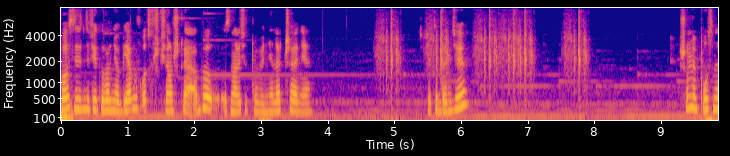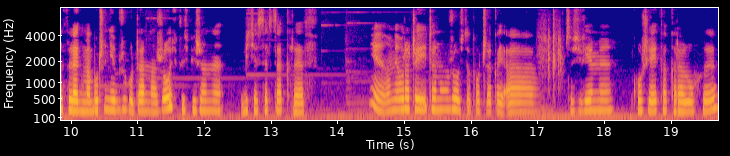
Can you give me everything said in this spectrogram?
Po zidentyfikowaniu objawów otwórz książkę, aby znaleźć odpowiednie leczenie. Gdzie to będzie? Szumy płucne flegma, boczenie brzuchu, czarna żółć, przyspieszone bicie serca, krew. Nie, on miał raczej czarną żółć, to poczekaj, a coś wiemy? Kurz jajka, karaluchy.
